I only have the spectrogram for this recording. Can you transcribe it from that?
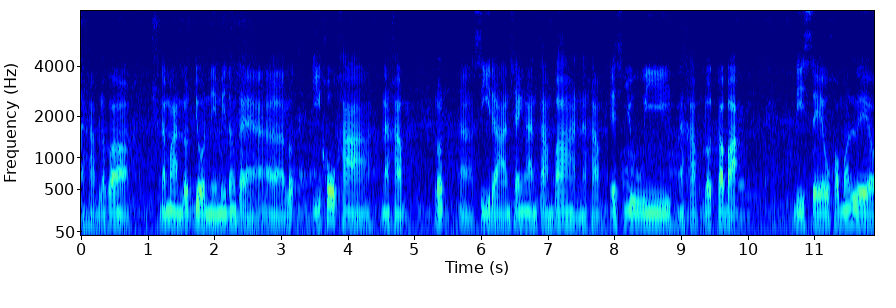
นะครับ แล้วก็น้ำมันรถยนต์นี่มีตั้งแต่รถอีโคคาร์นะครับ รถซีดานใช้งานตามบ้านนะครับ SUV นะครับ รถกระบะดีเซลคอมมอนเรล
